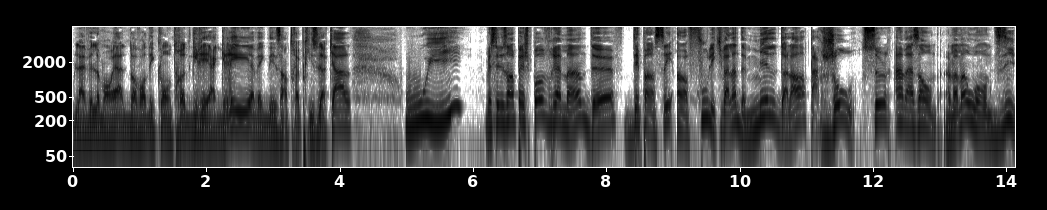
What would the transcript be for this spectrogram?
la ville de Montréal doit avoir des contrats de gré à gré avec des entreprises locales. Oui, mais ça ne les empêche pas vraiment de dépenser en fou l'équivalent de 1000 dollars par jour sur Amazon. Un moment où on dit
